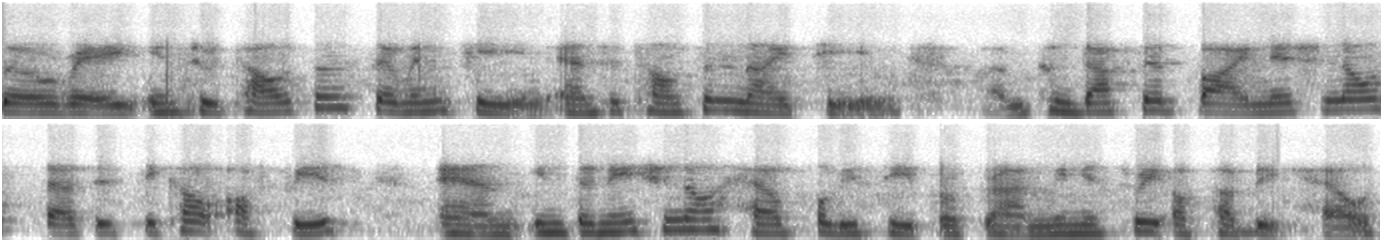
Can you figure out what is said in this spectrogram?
survey in 2017 and 2019 um, conducted by National Statistical Office and International Health Policy Program Ministry of Public Health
